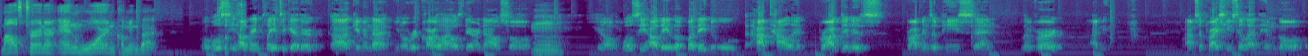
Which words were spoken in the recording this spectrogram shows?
Miles Turner, and Warren coming back. Well, we'll so, see how they play together, uh, given that you know Rick Carlisle's there now. So mm. you know we'll see how they look, but they do have talent. Brogdon is Brogdon's a piece, and LeVert. I mean, I'm surprised Houston let him go.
